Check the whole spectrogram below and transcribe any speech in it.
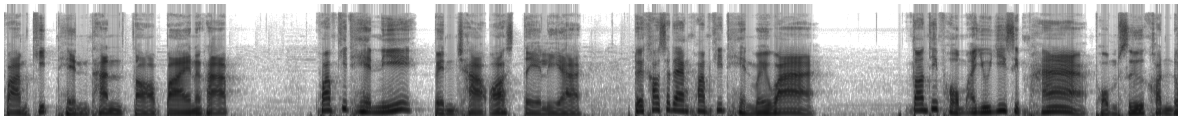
ความคิดเห็นท่านต่อไปนะครับ ความคิดเห็นนี้เป็นชาวออสเตรเลีย โดยเขาแสดงความคิดเห็นไว้ว่า ตอนที่ผมอายุ 25 ผมซื้อคอนโด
